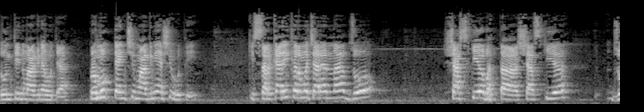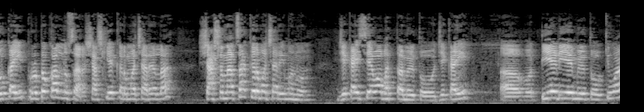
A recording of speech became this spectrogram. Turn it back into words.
दोन तीन मागण्या होत्या. प्रमुख त्यांची मागणी अशी होती की सरकारी कर्मचाऱ्यांना जो शासकीय भत्ता शासकीय जो काही प्रोटोकॉलनुसार शासकीय कर्मचाऱ्याला शासनाचा कर्मचारी म्हणून जे काही सेवा भत्ता मिळतो जे काही टीएडीए मिळतो किंवा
